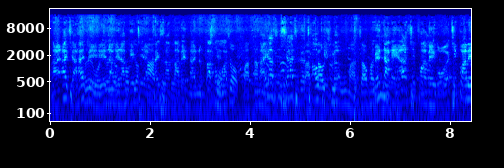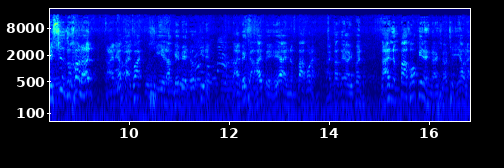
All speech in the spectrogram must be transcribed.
所以我就用 QQ Hot 的前奏把他们把高清无码召唤出来。免人个啊，这盘卖五个，这盘卖四个客人，来两百块，四个人加买好紧的，来要吃海白虾两百块来，来大家要一份，来两百块紧的，来小姐要来，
